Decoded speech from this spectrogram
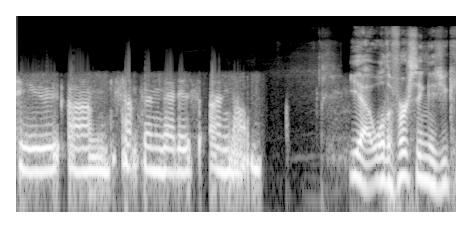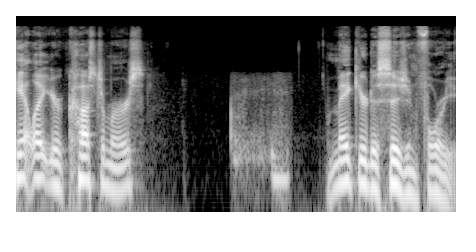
to um, something that is unknown. Yeah, well, the first thing is you can't let your customers make your decision for you.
